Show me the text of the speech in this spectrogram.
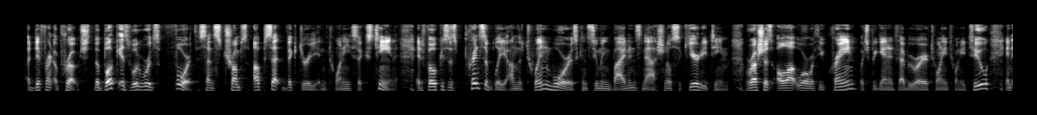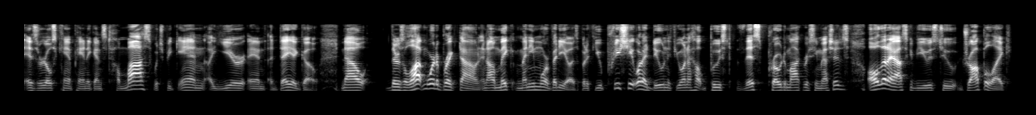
a different approach. The book is Woodward's fourth since Trump's upset victory in 2016. It focuses principally on the twin wars consuming Biden's national security team Russia's all out war with Ukraine, which began in February of 2022, and Israel's campaign against Hamas, which began a year and a day ago. Now, there's a lot more to break down, and I'll make many more videos, but if you appreciate what I do and if you want to help boost this pro-democracy message, all that I ask of you is to drop a like,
